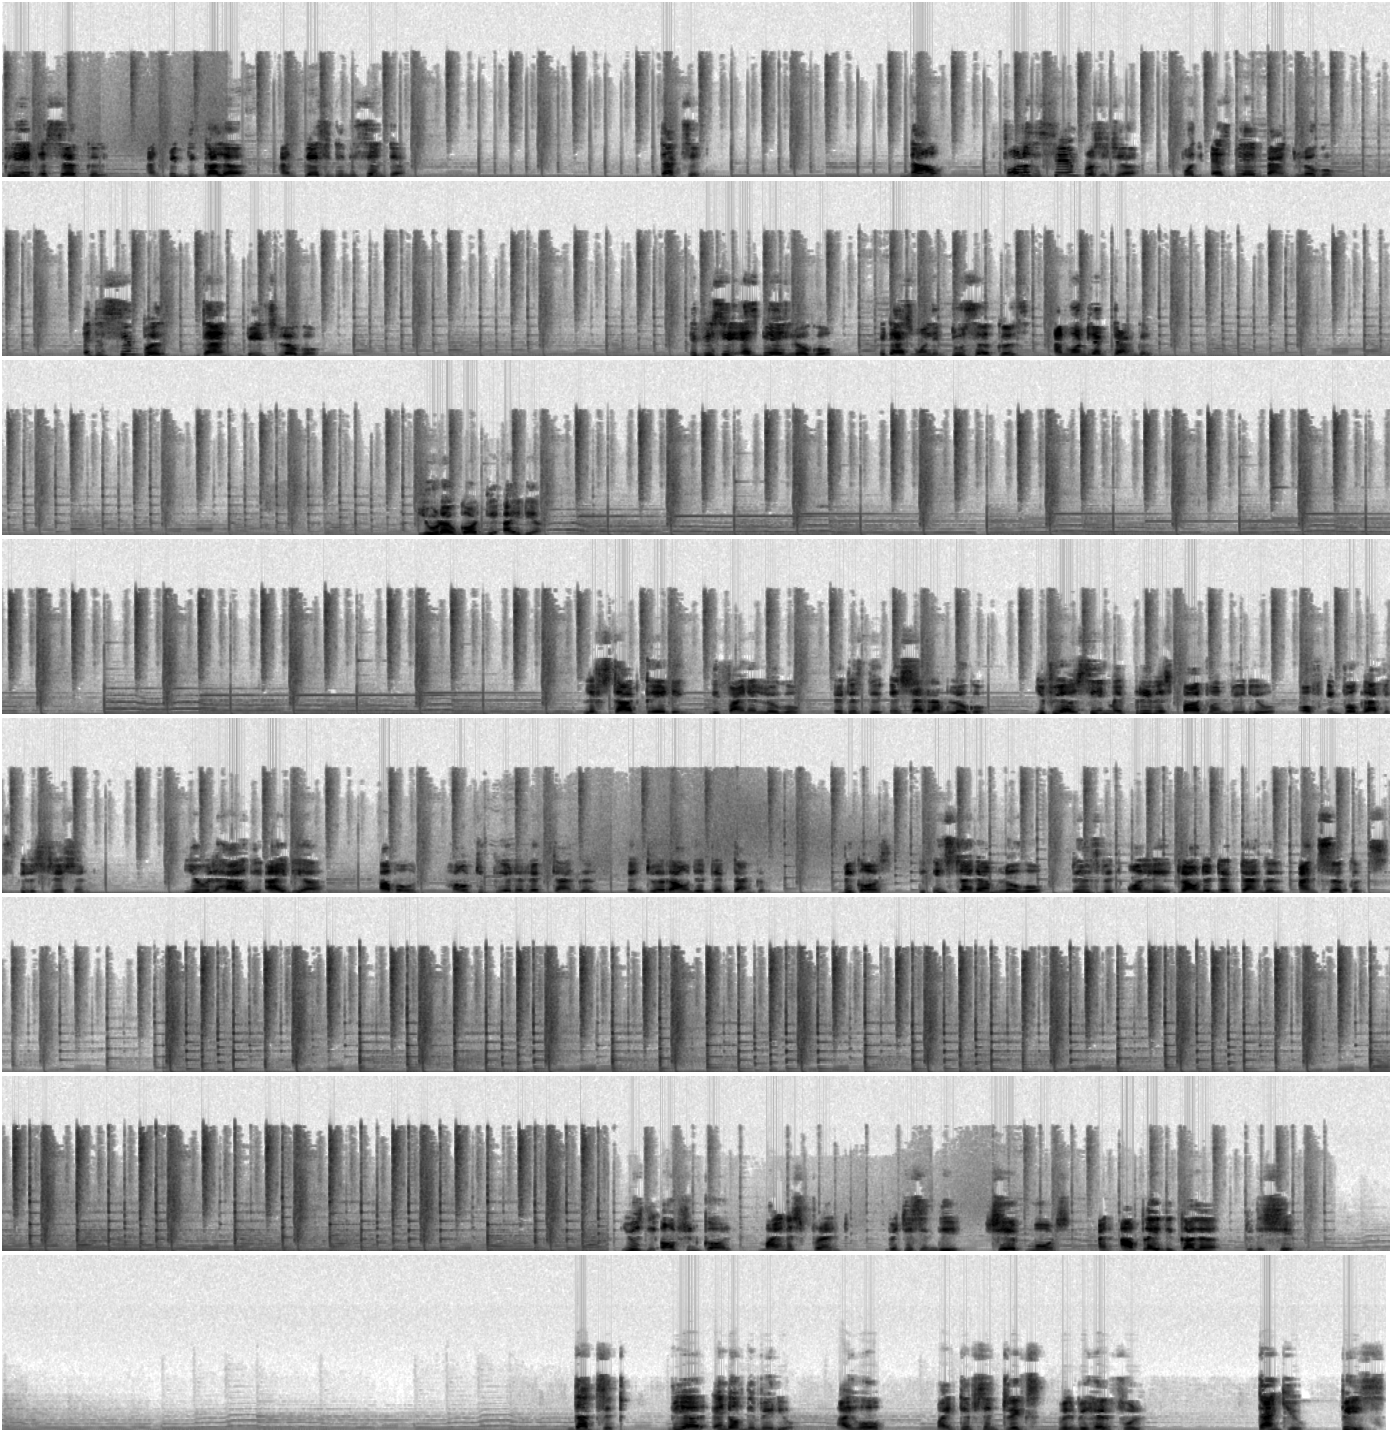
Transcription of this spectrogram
create a circle and pick the color and place it in the center. That's it. Now follow the same procedure for the SBI Bank logo. It is simple than Beats logo. If you see SBI logo, it has only two circles and one rectangle. You would have got the idea. Let's start creating the final logo. It is the Instagram logo. If you have seen my previous part 1 video of infographics illustration, you will have the idea about how to create a rectangle into a rounded rectangle. Because the Instagram logo deals with only rounded rectangle and circles. Use the option called minus front which is in the shape modes and apply the color to the shape. That's it. We are end of the video. I hope my tips and tricks will be helpful. Thank you. Peace.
